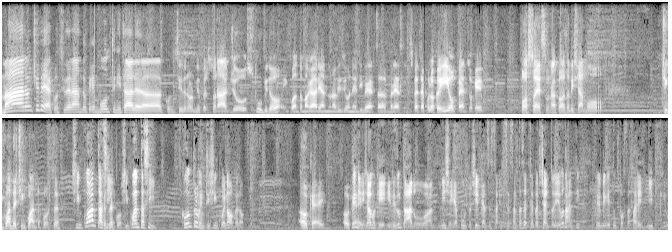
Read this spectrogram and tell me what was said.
Ma non c'è idea, considerando che molti in Italia considerano il mio personaggio stupido, in quanto magari hanno una visione diversa dal wrestling rispetto a quello che io, penso che possa essere una cosa, diciamo, 50 e 50 forse. 50 Questo sì, è qua. 50 sì, contro 25 no però. Ok, ok. Quindi diciamo che il risultato eh, dice che appunto circa il 67% dei votanti crede che tu possa fare di più.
